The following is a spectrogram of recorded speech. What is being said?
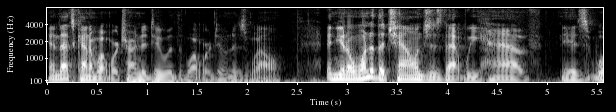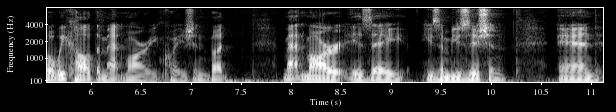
And that's kind of what we're trying to do with what we're doing as well. And, you know, one of the challenges that we have is, well, we call it the Matt Maher equation, but Matt Maher is a, he's a musician and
